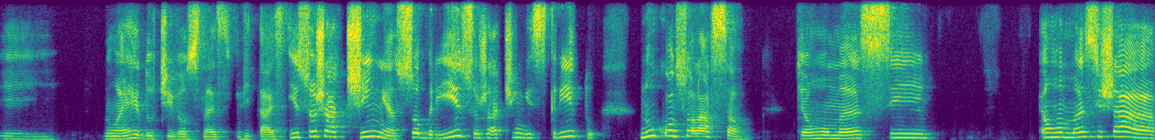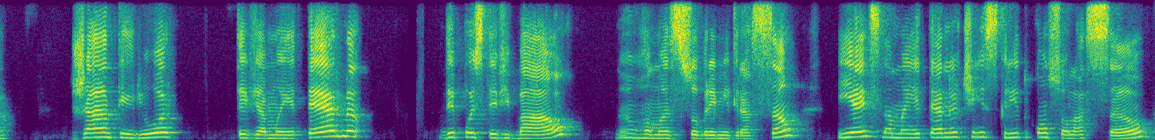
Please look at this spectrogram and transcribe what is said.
E não é redutível aos sinais vitais. Isso eu já tinha, sobre isso eu já tinha escrito no Consolação, que é um romance é um romance já, já anterior, teve A Mãe Eterna, depois teve Baal, né, um romance sobre a imigração, e antes da Mãe Eterna eu tinha escrito Consolação,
